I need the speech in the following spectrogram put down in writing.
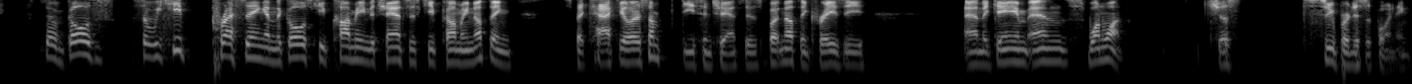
so goals. So we keep pressing, and the goals keep coming. The chances keep coming. Nothing spectacular. Some decent chances, but nothing crazy. And the game ends one-one. Just super disappointing.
